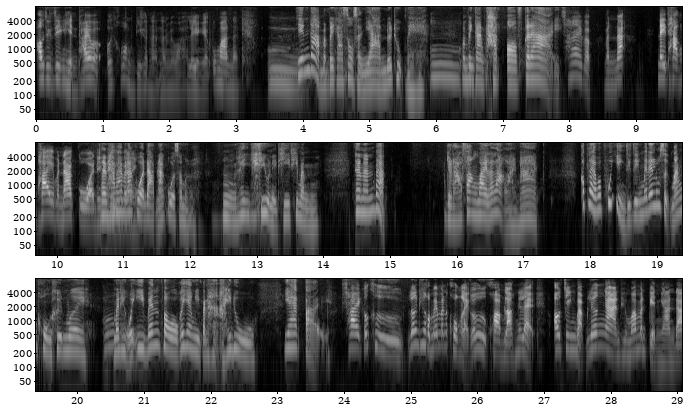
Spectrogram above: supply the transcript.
เอาจริง ๆ เห็นไพ่แบบเอ้ยเขาหวังดีขนาดนั้นไหมวะอะไรอย่างเงี้ยประมาณนั้นอืมยื่นดาบมันเป็นการส่งสัญญาณด้วยถูกไหมอืมมันเป็นการคั t ออฟก็ได้ ใช่แบบมันน่ะในทางไพ่มันน่ากลัวดในทางให้มันน่ากลัวดาบน่ากลัวเสมอ อืมให้ให้อยู่ในที่ที่มัน ดังนั้นแบบ เดี๋ยวนะฟังไวและหลากหลายมาก ก็แปลว่าผู้หญิงจริงๆ ไม่ได้รู้สึกมั่นคงขึ้นเว้ยหมายถึงว่าอีเวนต์โตก็ยังมีปัญหาให้ดูแยกไป ใช่ก็คือเรื่องที่เขาไม่มั่นคงแหละก็คือความรักนี่แหละ เอาจริงแบบเรื่องงานพิมพ์ว่ามันเปลี่ยนงานได้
